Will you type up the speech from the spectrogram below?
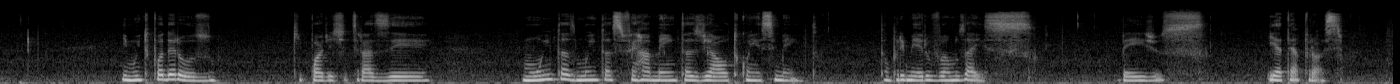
e muito poderoso que pode te trazer muitas, muitas ferramentas de autoconhecimento. Então, primeiro vamos a isso. Beijos e até a próxima.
